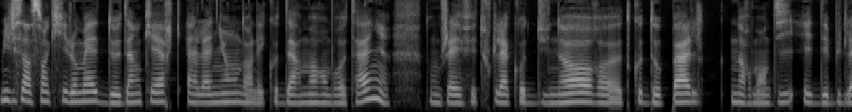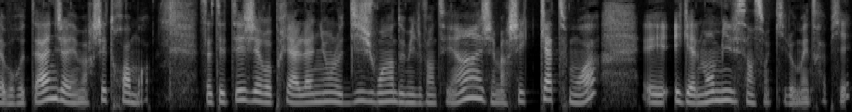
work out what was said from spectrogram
1500 km de Dunkerque à Lannion dans les Côtes d'Armor en Bretagne. Donc j'avais fait toute la côte du Nord, euh, Côte d'Opale, Normandie et début de la Bretagne. J'avais marché trois mois. Cet été, j'ai repris à Lannion le 10 juin 2021. J'ai marché quatre mois et également 1500 km à pied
